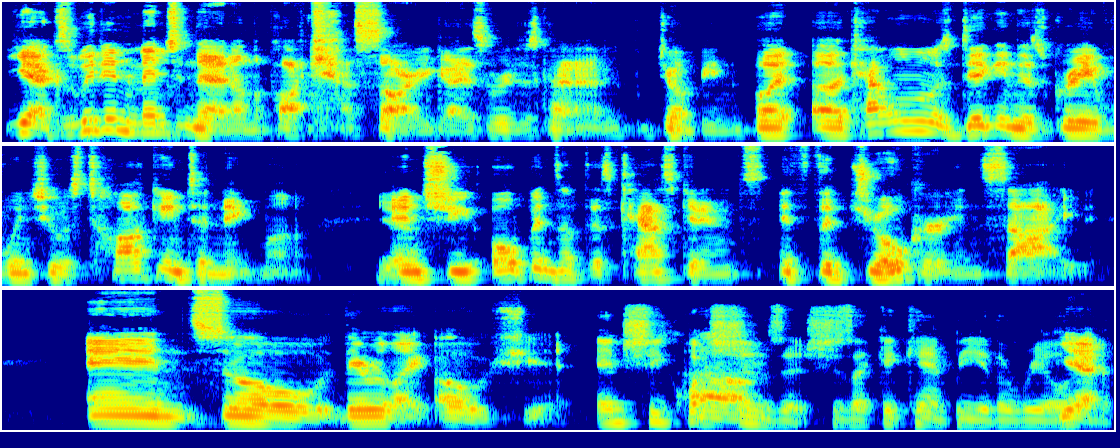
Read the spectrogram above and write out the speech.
Yeah, because we didn't mention that on the podcast. Sorry, guys, we're just kind of jumping. But uh, Catwoman was digging this grave when she was talking to Nygma, Yeah. and she opens up this casket, and it's, it's the Joker inside. And so they were like, "Oh shit." and she questions it. She's like, "It can't be the real." Um, Yeah. him."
